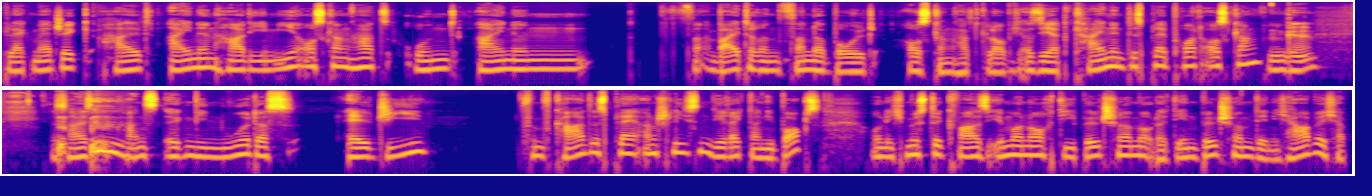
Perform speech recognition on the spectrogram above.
Blackmagic halt einen HDMI-Ausgang hat und einen weiteren Thunderbolt-Ausgang hat, glaube ich. Also sie hat keinen DisplayPort-Ausgang. Okay. Das heißt, du kannst irgendwie nur das LG 5K-Display anschließen, direkt an die Box. Und ich müsste quasi immer noch die Bildschirme oder den Bildschirm, den ich habe, ich habe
